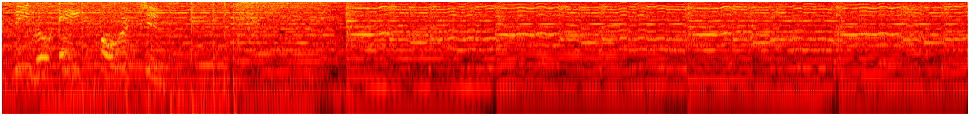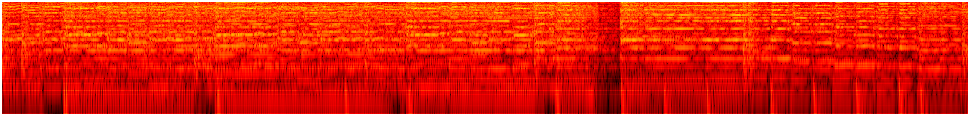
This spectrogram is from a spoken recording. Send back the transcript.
800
